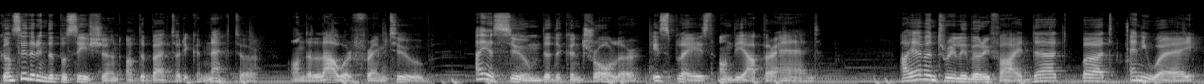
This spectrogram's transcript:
Considering the position of the battery connector on the lower frame tube, I assume that the controller is placed on the upper end. I haven't really verified that, but anyway,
